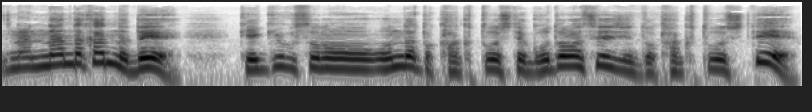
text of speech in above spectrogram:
な、なんだかんだで、結局その女と格闘して、ゴドラ星人と格闘して、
